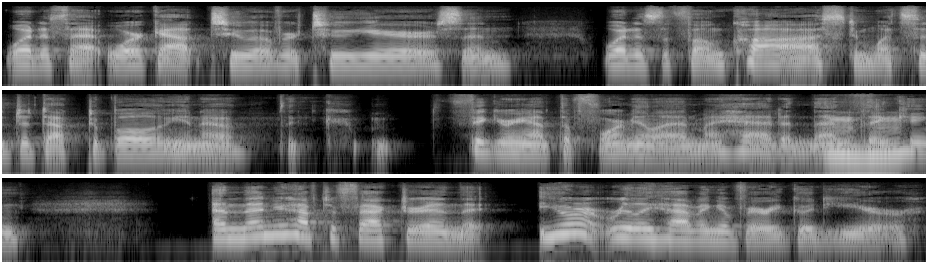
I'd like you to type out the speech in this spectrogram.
what does that work out to over two years, and what does the phone cost, and what's the deductible? You know, the, figuring out the formula in my head, and then Mhm. thinking, and then you have to factor in that you aren't really having a very good year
